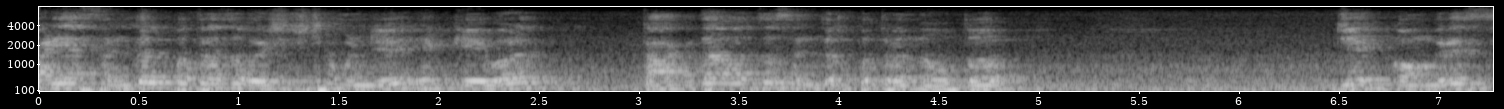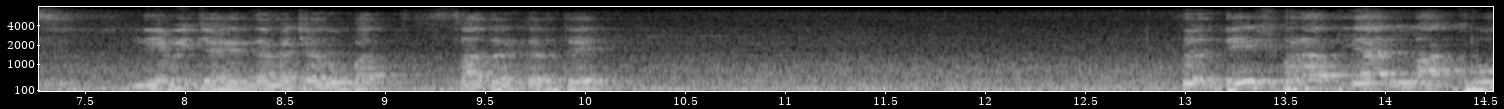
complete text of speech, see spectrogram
आणि या संकल्प पत्राचं वैशिष्ट्य म्हणजे हे केवळ कागदावरचं संकल्पपत्र नव्हतं जे काँग्रेस नेहमी जाहीरनाम्याच्या रूपात सादर करते. तर देशभरातल्या लाखो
